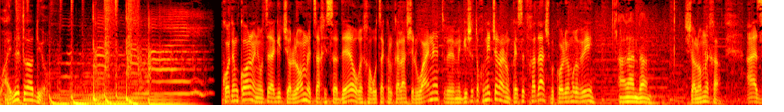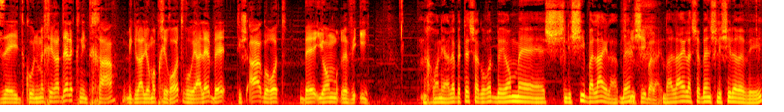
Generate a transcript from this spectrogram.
ויינט רדיו. קודם כל אני רוצה להגיד שלום לצחי שדה, עורך ערוץ הכלכלה של ynet ומגיש התוכנית שלנו כסף חדש בכל יום רביעי. אהלן דן. שלום לך. אז אה, עדכון מחיר הדלק נדחה בגלל יום הבחירות והוא יעלה בתשעה אגורות ביום רביעי. נכון, יעלה בתשע אגורות ביום uh, שלישי בלילה. שלישי בין, בלילה. בלילה שבין שלישי לרביעי.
